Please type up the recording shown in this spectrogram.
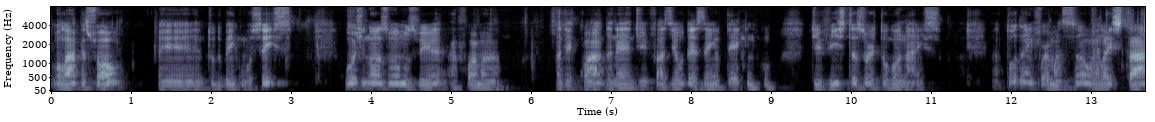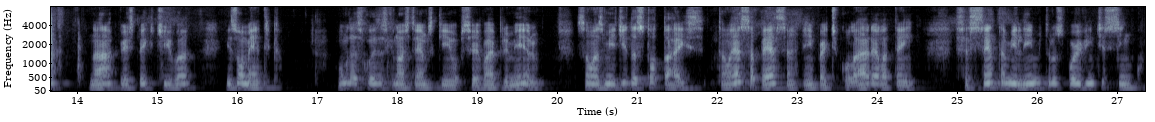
Olá pessoal, é, tudo bem com vocês? Hoje nós vamos ver a forma adequada né, de fazer o desenho técnico de vistas ortogonais. Toda a informação ela está na perspectiva isométrica. Uma das coisas que nós temos que observar primeiro são as medidas totais. Então essa peça em particular ela tem 60 milímetros por 25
